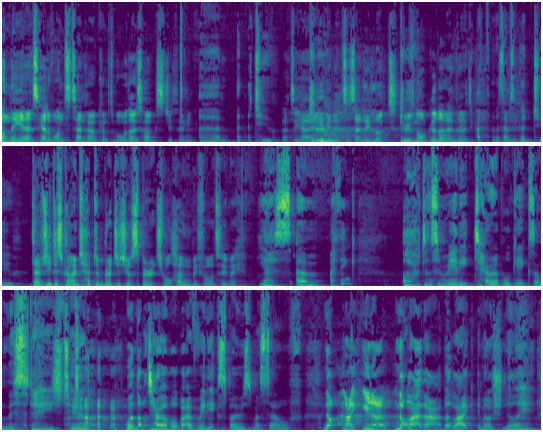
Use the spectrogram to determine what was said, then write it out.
on the uh, scale of one to ten, how comfortable were those hugs? Do you think? Um, a, a two. That's, yeah, Two. I mean, it certainly looked. Two's not good, I don't awkward. think. I, it was, I was a good two. Debs, you described Hebden Bridge as your spiritual home before to me. Yes, um, I think. Oh, I've done some really terrible gigs on this stage too. well, not terrible, but I've really exposed myself. Not like you know, not like that, but like emotionally.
